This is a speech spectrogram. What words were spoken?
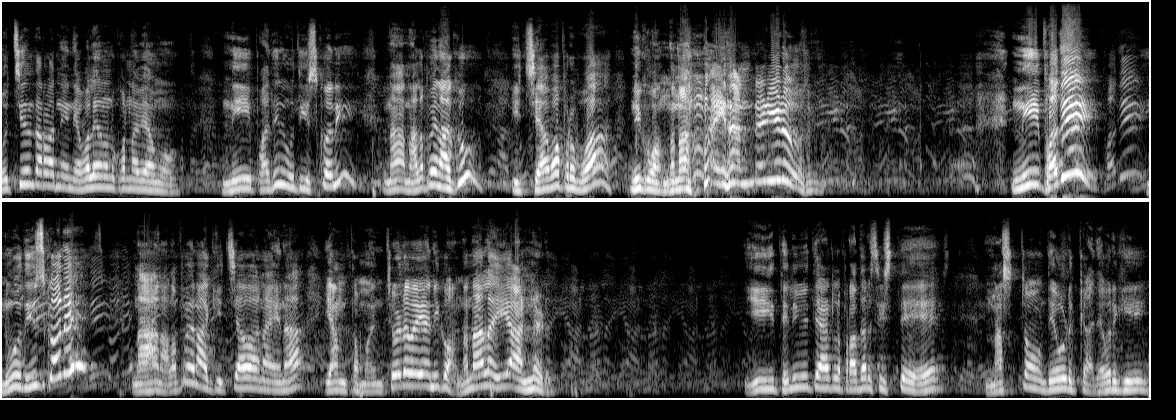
వచ్చిన తర్వాత నేను ఇవ్వలేను అనుకున్నావేమో నీ పది నువ్వు తీసుకొని నా నలభై నాకు ఇచ్చావా ప్రభువా? నీకు వందనాలు. ఆయన అంటాడు. వీడు. నీ పది నువ్వు తీసుకొని నా నలభై నాకు ఇచ్చావా నాయన? ఎంత మంచోడవయ్యా నీకు వందనాలు అయ్యా అన్నాడు. ఈ తెలివితేటలు ప్రదర్శిస్తే నష్టం దేవుడికి కాదు. ఎవరికి?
